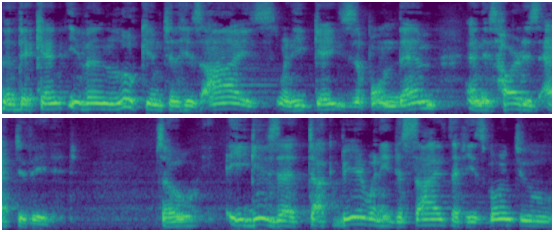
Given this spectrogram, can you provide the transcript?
that they can't even look into his eyes when he gazes upon them and his heart is activated. So he gives a takbir when he decides that he's going to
